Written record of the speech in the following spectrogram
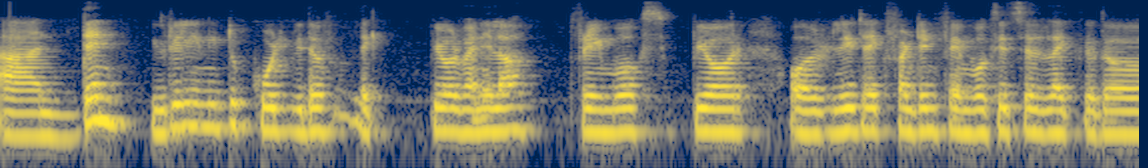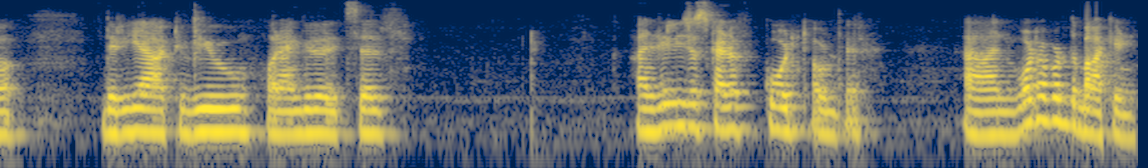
And then you really need to code it with the like pure vanilla frameworks pure or really like front-end frameworks itself like the the react Vue or angular itself. And really just kind of code it out there. And what about the backend?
